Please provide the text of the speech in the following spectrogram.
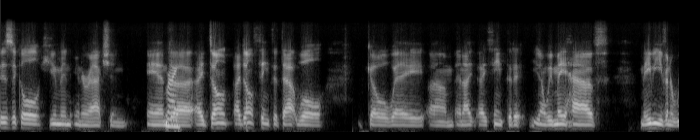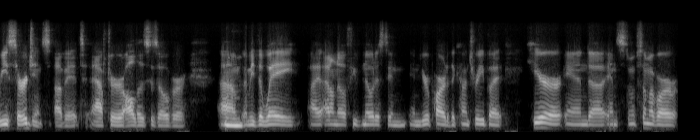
physical human interaction and right. uh, i don't i don't think that that will go away um, and I, I think that it you know we may have maybe even a resurgence of it after all this is over. Um, mm-hmm. I mean, the way I, I, don't know if you've noticed in in your part of the country, but here and uh, and some some of our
